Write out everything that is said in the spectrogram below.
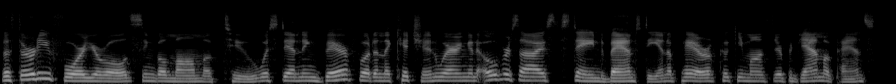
The 34 year old single mom of two was standing barefoot in the kitchen wearing an oversized stained banty and a pair of Cookie Monster pajama pants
